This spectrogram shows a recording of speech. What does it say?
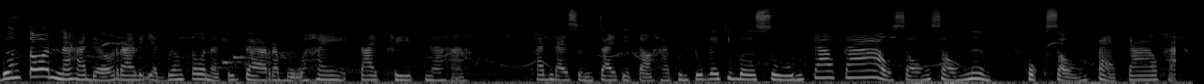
เบื้องต้นนะคะ เดี๋ยวรายละเอียดเบื้องต้นนะตุ๊กจะระบุให้ใต้คลิปนะคะท่านใดสนใจติดต่อหาคุณตุ๊กได้ที่เบอร์ 0 6 2 8 9 ค่ะ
